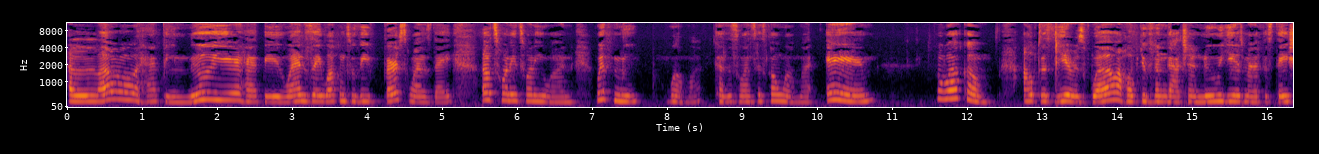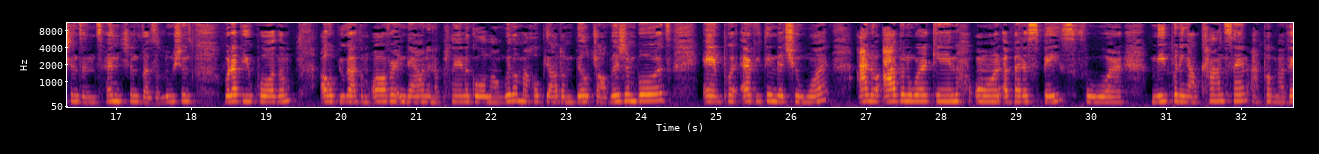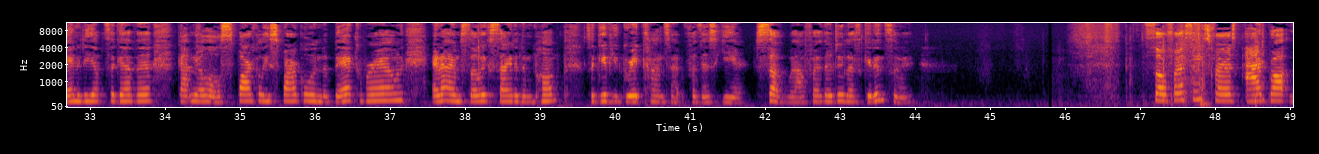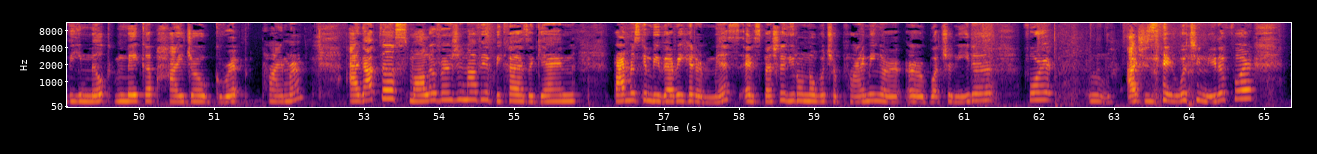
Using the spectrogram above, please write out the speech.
Hello, happy new year, happy Wednesday. Welcome to the first Wednesday of 2021 with me, Wilma, because it's going Wilma, and welcome. I hope this year is well. I hope you've done got your New Year's manifestations, intentions, resolutions, whatever you call them. I hope you got them all written down and a plan to go along with them. I hope y'all done built y'all vision boards and put everything that you want. I know I've been working on a better space for me putting out content. I put my vanity up together, got me a little sparkly sparkle in the background, and I am so excited and pumped to give you great content for this year. So without further ado, let's get into it. So first things first, I brought the Milk Makeup Hydro Grip Primer. I got the smaller version of it because again, primers can be very hit or miss, especially if you don't know what you're priming or, or what you're needed for. Mm, I should say what you need it for.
